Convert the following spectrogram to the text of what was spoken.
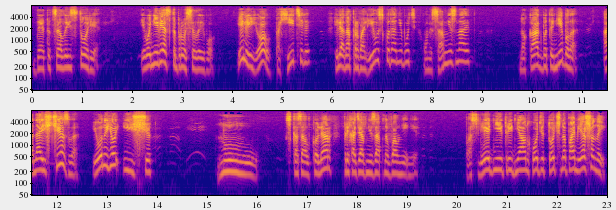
Да это целая история. Его невеста бросила его. Или ее похитили, или она провалилась куда-нибудь, он и сам не знает. Но как бы то ни было, она исчезла, и он ее ищет. — Ну, — сказал Коляр, приходя внезапно в волнение. — Последние три дня он ходит точно помешанный.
